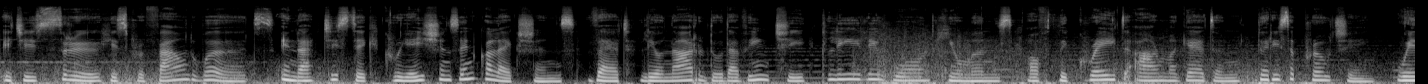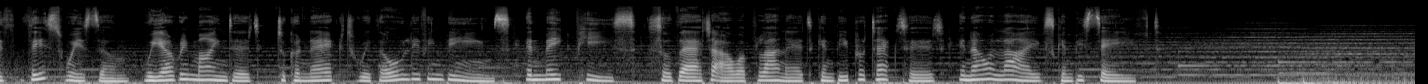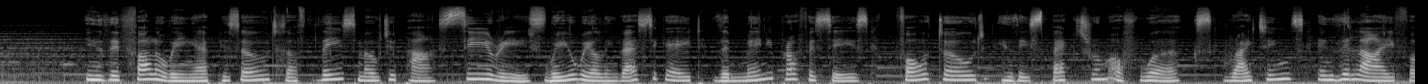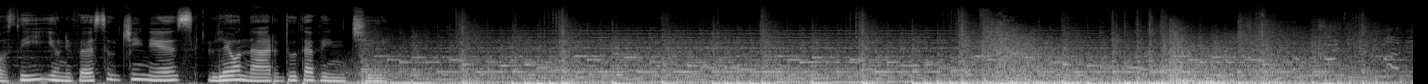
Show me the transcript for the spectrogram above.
It is through his profound words and artistic creations and collections that Leonardo da Vinci clearly warned humans of the great Armageddon that is approaching. With this wisdom, we are reminded to connect with all living beings and make peace so that our planet can be protected and our lives can be saved. In the following episodes of this Multipath series, we will investigate the many prophecies foretold in the spectrum of works, writings, and the life of the universal genius Leonardo da Vinci.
